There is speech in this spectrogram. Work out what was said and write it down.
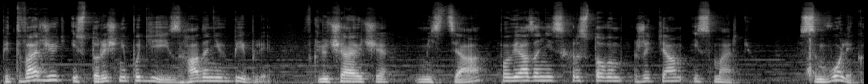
підтверджують історичні події, згадані в Біблії, включаючи місця, пов'язані з Христовим життям і смертю. Символіка.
